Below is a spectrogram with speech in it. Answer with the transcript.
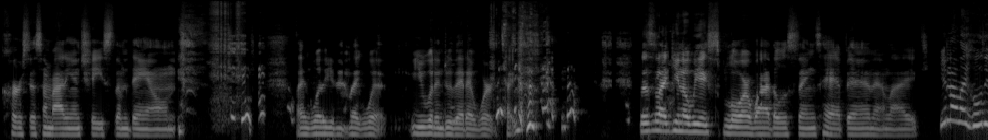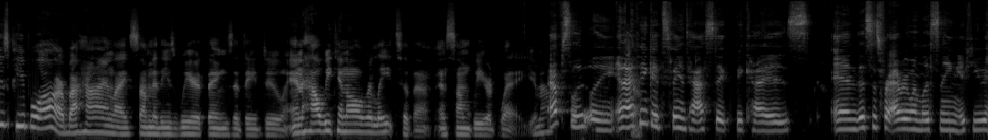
curse at somebody and chase them down. like what you like what you wouldn't do that at work type. it's like, you know, we explore why those things happen and like, you know, like who these people are behind like some of these weird things that they do and how we can all relate to them in some weird way, you know? Absolutely. And I think it's fantastic because and this is for everyone listening. If you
